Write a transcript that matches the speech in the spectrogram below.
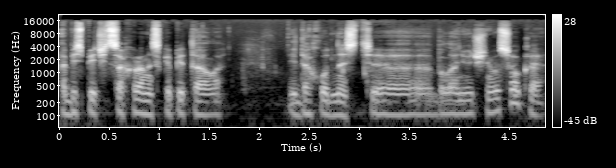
обеспечить сохранность капитала и доходность была не очень высокая,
